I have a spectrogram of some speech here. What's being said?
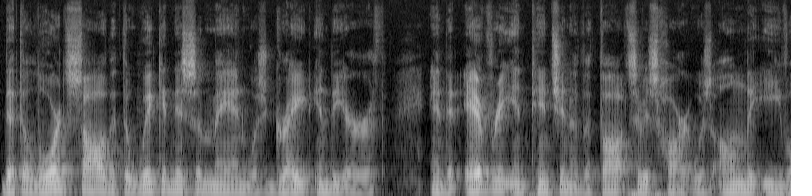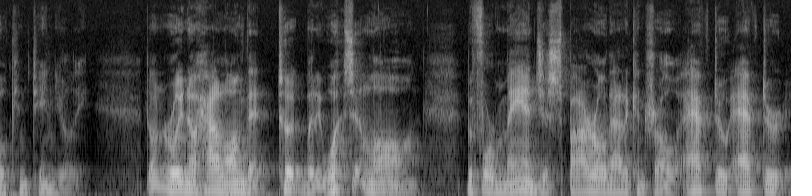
that the Lord saw that the wickedness of man was great in the earth, and that every intention of the thoughts of his heart was only evil continually. Don't really know how long that took, but it wasn't long before man just spiraled out of control. After after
